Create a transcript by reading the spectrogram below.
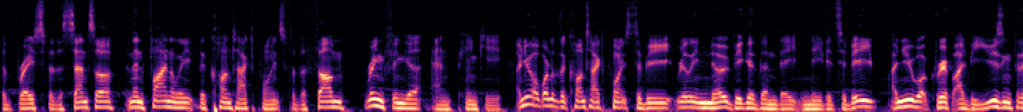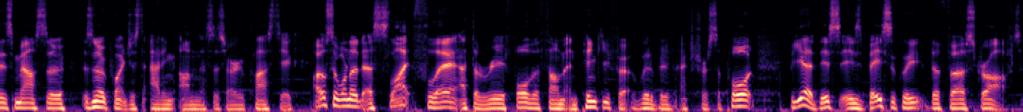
the brace for the sensor, and then finally the contact points for the thumb, ring finger, and pinky. I knew I wanted the contact points to be really no bigger than they needed to be. I knew what grip I'd be using for this mouse, so there's no point just adding unnecessary plastic. I also wanted a slight flare at the rear for the thumb and pinky for a little bit of extra support, but yeah, this is basically the first draft.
